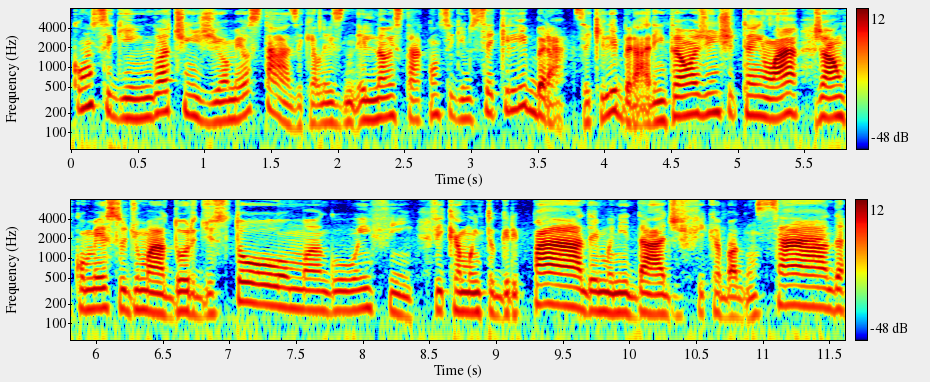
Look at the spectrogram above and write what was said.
conseguindo atingir a homeostase, que ele não está conseguindo se equilibrar, se equilibrar. Então a gente tem lá já um começo de uma dor de estômago, enfim, fica muito gripada, a imunidade fica bagunçada,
